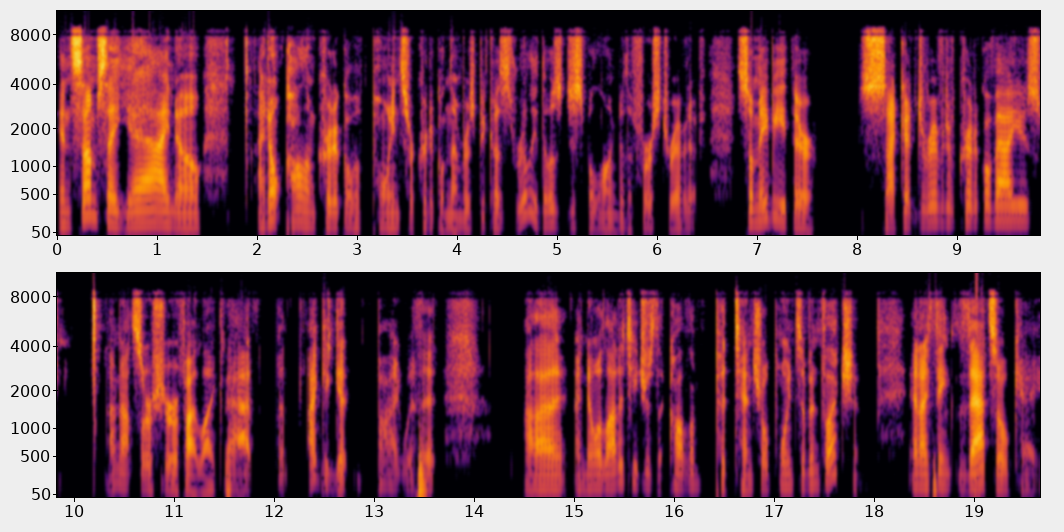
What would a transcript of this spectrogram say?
And some say, yeah, I know. I don't call them critical points or critical numbers because really those just belong to the first derivative. So maybe they're second derivative critical values. I'm not so sure if I like that, but I could get by with it. I, I know a lot of teachers that call them potential points of inflection, and I think that's okay.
